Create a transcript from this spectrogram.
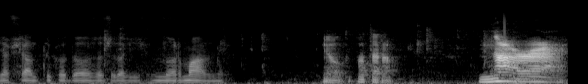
ja wsiadam tylko do rzeczy takich normalnych. Jo, to patera. Narre!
